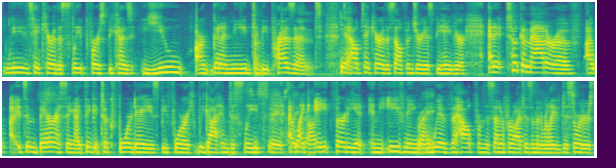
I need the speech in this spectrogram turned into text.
we need to take care of the sleep first because you are going to need to be present to help take care of the self injurious behavior. And it took a matter of, I, it's embarrassing. I think it took four days before we got him to sleep, sleep, at like 8.30 in the evening Right. with the help from the Center for Autism and Related Disorders.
